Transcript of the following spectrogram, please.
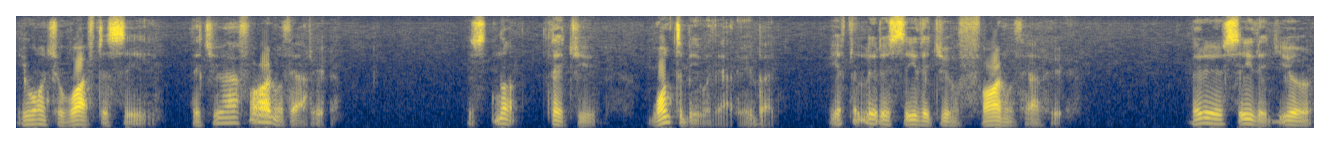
You want your wife to see that you are fine without her. It's not that you want to be without her, but you have to let her see that you're fine without her. Let her see that you're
